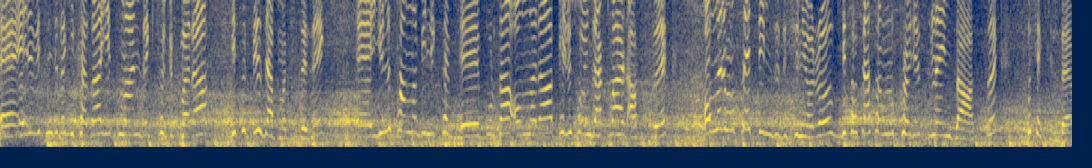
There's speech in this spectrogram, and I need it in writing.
Ee, 55. dakikada yetimhanedeki çocuklara sürpriz yapmak istedik. Ee, Yunushan'la birlikte e, burada onlara peluş oyuncaklar attık. Onları mutlu ettiğimizi düşünüyoruz. Bir sosyal sorumluluk projesine imza attık. Bu şekilde.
